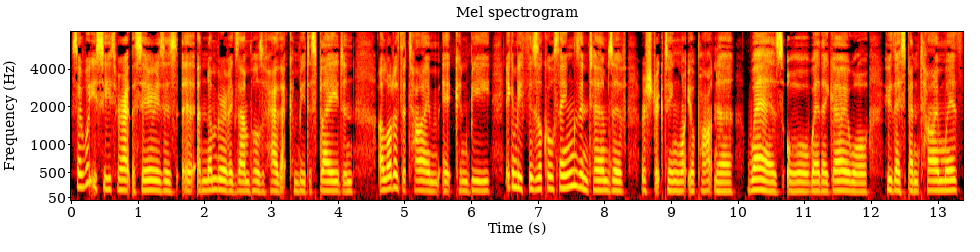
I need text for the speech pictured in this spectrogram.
So, what you see throughout the series is a, a, number of examples of how that can be displayed, and a lot of the time it can be it can be physical things in terms of restricting what your partner wears or where they go or who they spend time with.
